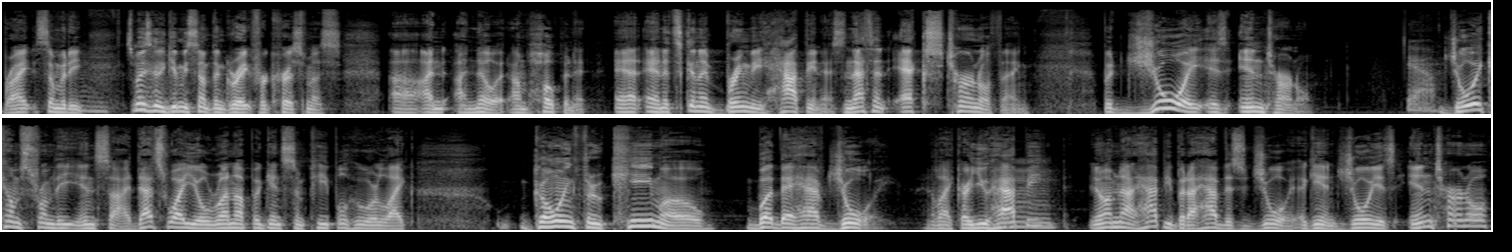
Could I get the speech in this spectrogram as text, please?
right? Somebody somebody's going to give me something great for christmas. Uh, I, I know it. I'm hoping it. And, and it's going to bring me happiness. And that's an external thing. But joy is internal. Yeah. Joy comes from the inside. That's why you'll run up against some people who are like going through chemo, but they have joy. Like, are you happy? No, I'm not happy, but I have this joy. Again, joy is internal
